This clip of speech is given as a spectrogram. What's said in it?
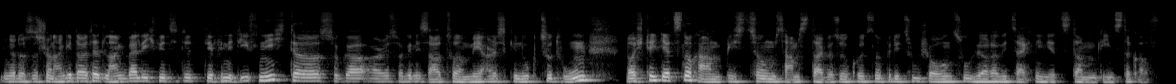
Ja, das ist schon angedeutet. Langweilig wird es definitiv nicht, äh, sogar als Organisator mehr als genug zu tun. Was steht jetzt noch an bis zum Samstag? Also kurz noch für die Zuschauer und Zuhörer, wir zeichnen jetzt am Dienstag auf.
